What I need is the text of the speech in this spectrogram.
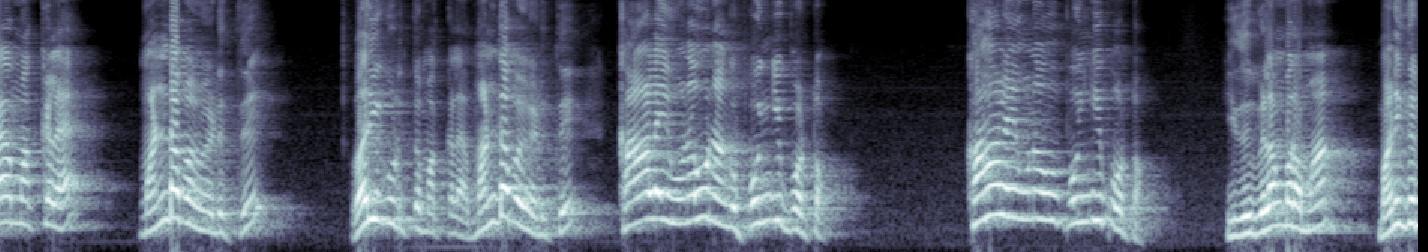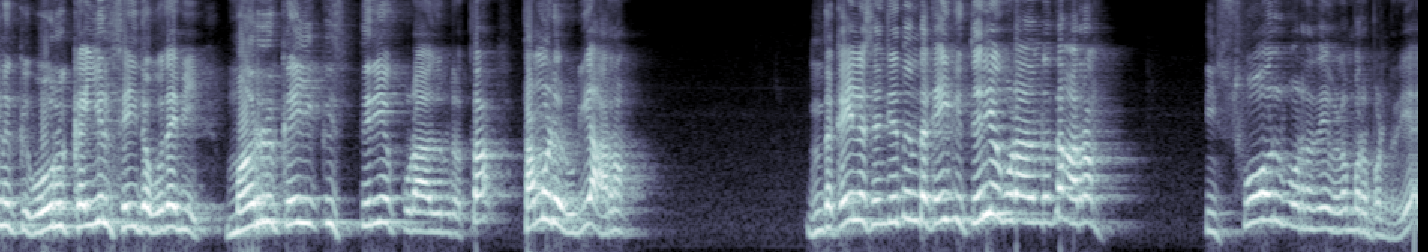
ஏன் மக்களை மண்டபம் எடுத்து வரி கொடுத்த மக்களை மண்டபம் எடுத்து காலை உணவு நாங்கள் பொங்கி போட்டோம். காலை உணவு பொங்கி போட்டோம். இது விளம்பரமா? மனிதனுக்கு ஒரு கையில் செய்த உதவி மறு கைக்கு தெரியக்கூடாதுன்றது தான் தமிழருடைய அறம். இந்த கையில் செஞ்சது இந்த கைக்கு தெரியக்கூடாதுன்றது தான் அறம். நீ சோறு போடுறதே விளம்பரம் பண்ணுறிய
